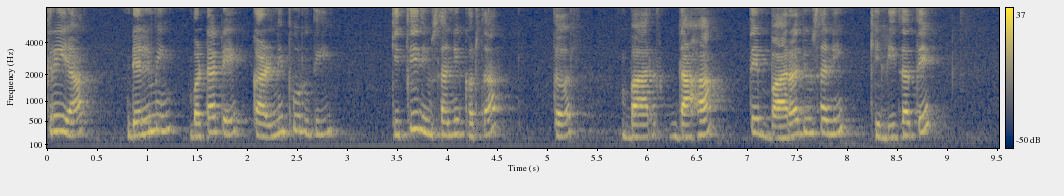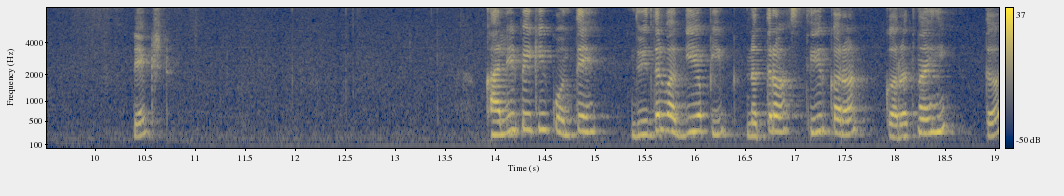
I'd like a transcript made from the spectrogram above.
क्रिया डेल्मिंग बटाटे काढणीपूर्वी किती दिवसांनी करतात? तर बार दहा ते बारा दिवसांनी केली जाते. नेक्स्ट खालीलपैकी कोणते द्विदलवर्गीय पीक नत्र स्थिरकरण करत नाही? तर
